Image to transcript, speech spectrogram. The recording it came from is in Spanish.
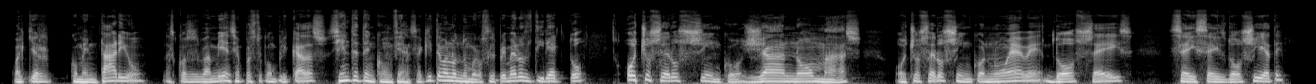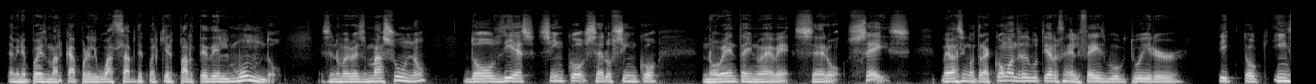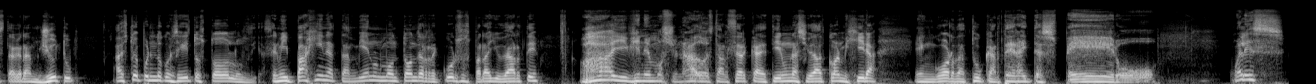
cualquier comentario, las cosas van bien, se han puesto complicadas, siéntete en confianza. Aquí te van los números. El primero es directo 805, ya no más, 805-926-6627. También le puedes marcar por el WhatsApp de cualquier parte del mundo. Ese número es más 1-210-505-9906. Me vas a encontrar como Andrés Gutiérrez en el Facebook, Twitter, TikTok, Instagram, YouTube. Ah, estoy poniendo consejitos todos los días. En mi página también un montón de recursos para ayudarte. Ay, bien emocionado de estar cerca de ti en una ciudad con mi gira. Engorda tu cartera y te espero. ¿Cuál es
